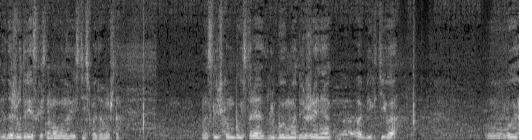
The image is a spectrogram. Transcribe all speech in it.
Я даже вот резкость не могу навестись, потому что он слишком быстро. Любое мое движение объектива вы,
